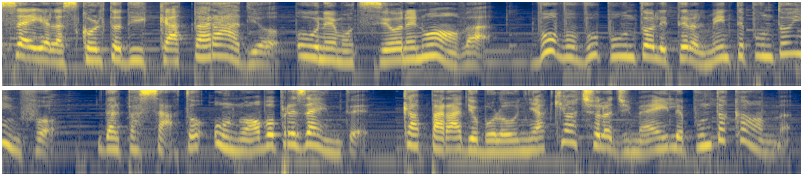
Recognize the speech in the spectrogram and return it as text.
Sei all'ascolto di K Radio, un'emozione nuova. www.letteralmente.info. Dal passato un nuovo presente. K Radio Bologna chiocciolagmail.com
